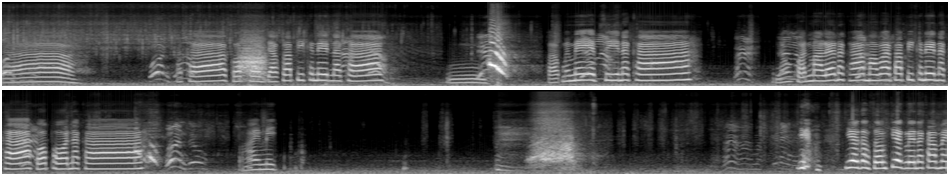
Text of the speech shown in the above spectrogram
ว้าวนะคะ ขอพรจากพระพิฆเนศนะคะฝากแม่แม่เอฟซีนะคะ น้องขวัญมาแล้วนะคะ มาไหว้พระพิฆเนศนะคะ ขอพรนะคะให้มีเยี่ย เยี่ยทั้งสองเชือกเลยนะคะ แม่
